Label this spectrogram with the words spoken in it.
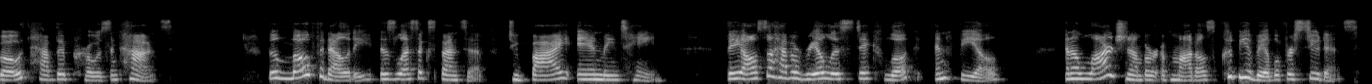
Both have their pros and cons. The low fidelity is less expensive to buy and maintain. They also have a realistic look and feel and a large number of models could be available for students.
